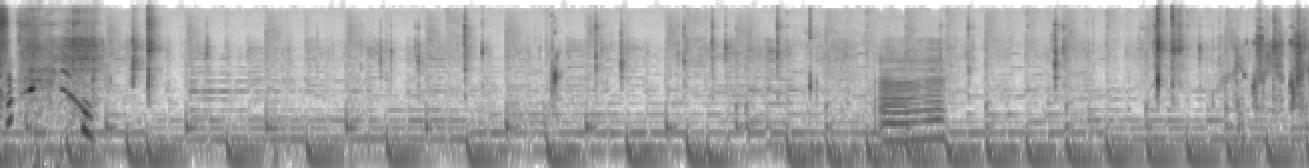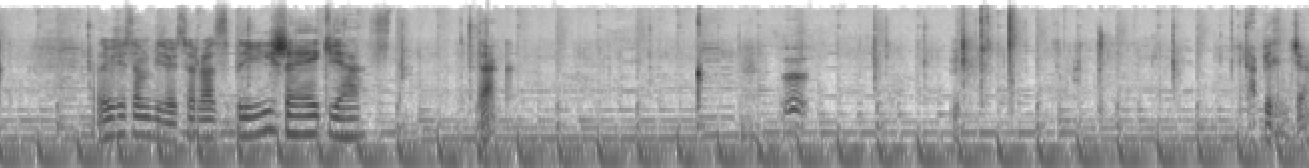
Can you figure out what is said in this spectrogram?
O. Kurde, kurde. Ale już jestem bliżej, coraz bliżej gwiazd. Tak. Ja pierniczę.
